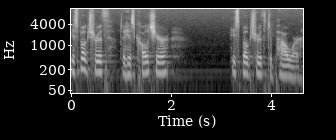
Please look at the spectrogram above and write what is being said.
He spoke truth to his culture. He spoke truth to power.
